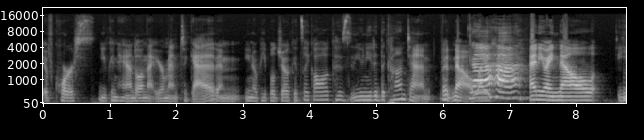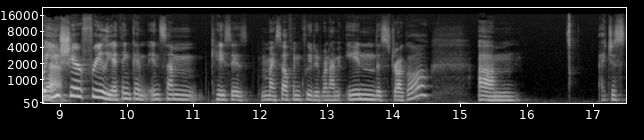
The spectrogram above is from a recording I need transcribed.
of course, you can handle and that you're meant to get. And, you know, people joke it's like all because you needed the content. But no. Like, anyway, Nell. But you share freely. I think in, in some cases, myself included, when I'm in the struggle, um, I just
